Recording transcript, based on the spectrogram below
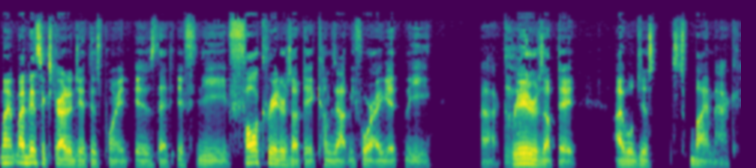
My, my basic strategy at this point is that if the fall Creators Update comes out before I get the uh, hmm. Creators mm. Update, I will just buy a Mac.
